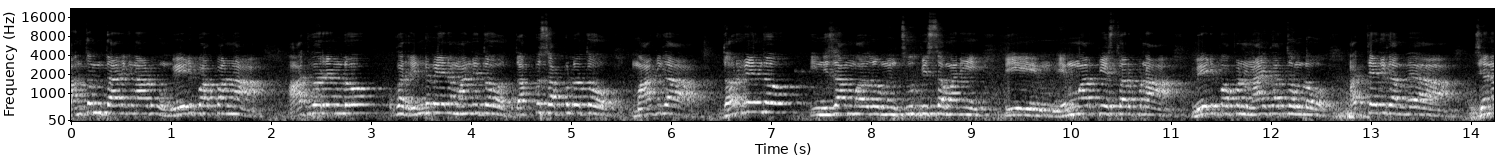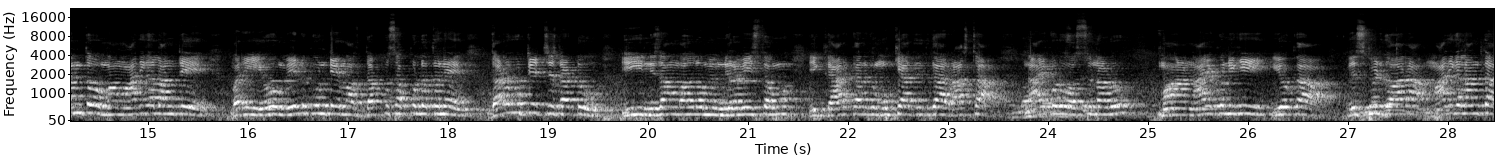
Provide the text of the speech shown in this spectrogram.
పంతొమ్మిది తారీఖు నాడు మేడి పాపన్న ఆధ్వర్యంలో ఒక రెండు వేల మందితో దప్పు సప్పులతో మాదిగా దొరవేందో ఈ నిజామాబాద్లో మేము చూపిస్తామని ఈ ఎంఆర్పిఎస్ తరఫున మేడిపాపన నాయకత్వంలో అత్యధిక జనంతో మా మాదిగలు అంటే మరి ఏవో మేలుకుంటే మా దప్పు సప్పులతోనే దడ ఉట్టించేటట్టు ఈ నిజామాబాద్లో మేము నిర్వహిస్తాము. ఈ కార్యక్రమానికి ముఖ్య అతిథిగా రాష్ట్ర నాయకుడు వస్తున్నాడు. మా నాయకునికి ఈ యొక్క ప్రెస్ మీట్ ద్వారా మాదిగలంతా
